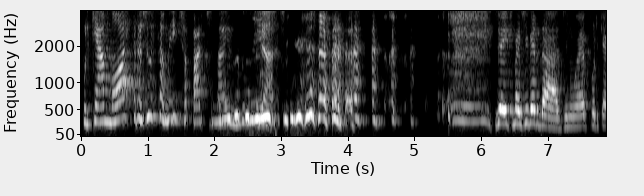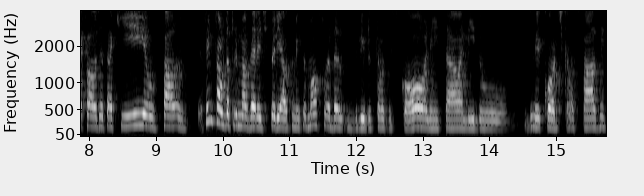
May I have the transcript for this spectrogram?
porque a amostra é justamente a parte mais dura. Gente, mas de verdade, não é porque a Cláudia está aqui, eu falo, eu sempre falo da Primavera Editorial também, sou maior fã dos livros que elas escolhem e tal, ali do, do recorte que elas fazem.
